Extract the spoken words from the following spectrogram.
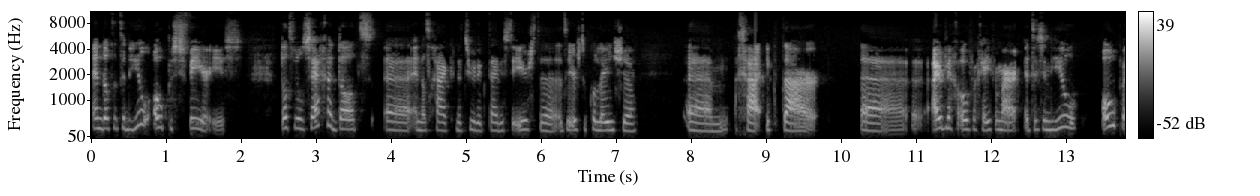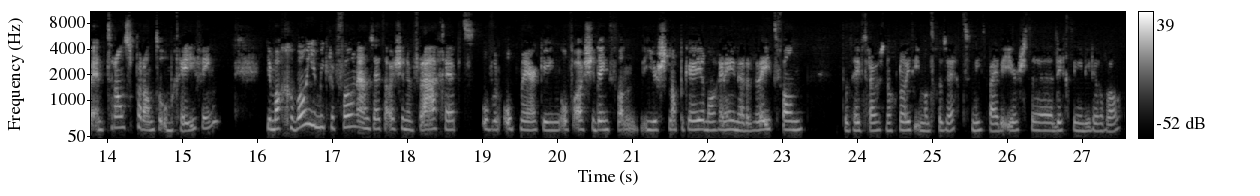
en dat het een heel open sfeer is. Dat wil zeggen dat, uh, en dat ga ik natuurlijk tijdens de eerste, het eerste college, um, ga ik daar uh, uitleg over geven. Maar het is een heel open en transparante omgeving. Je mag gewoon je microfoon aanzetten als je een vraag hebt of een opmerking. Of als je denkt van hier snap ik helemaal geen ene reet van. Dat heeft trouwens nog nooit iemand gezegd. Niet bij de eerste lichting in ieder geval.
